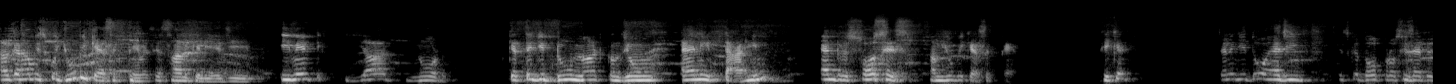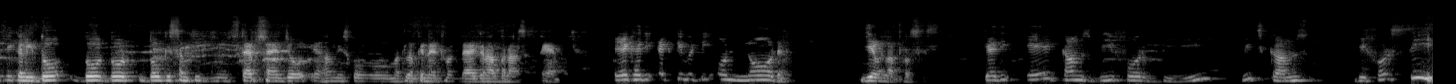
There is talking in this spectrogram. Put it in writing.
अगर हम इसको यूँ भी कह सकते हैं, वैसे आसान के लिए जी इवेंट या नोड कहते जी do not consume any time and resources हम यू भी कह सकते हैं। ठीक है? चलिए जी, दो है जी। इसके दो प्रोसेस है बेसिकली दो दो दो दो किस्म की स्टेप्स हैं जो हम इसको मतलब कि नेटवर्क डायग्राम बना सकते हैं। एक है जी एक्टिविटी ऑन नोड ये वाला प्रोसेस क्या जी? A comes before B which comes before C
